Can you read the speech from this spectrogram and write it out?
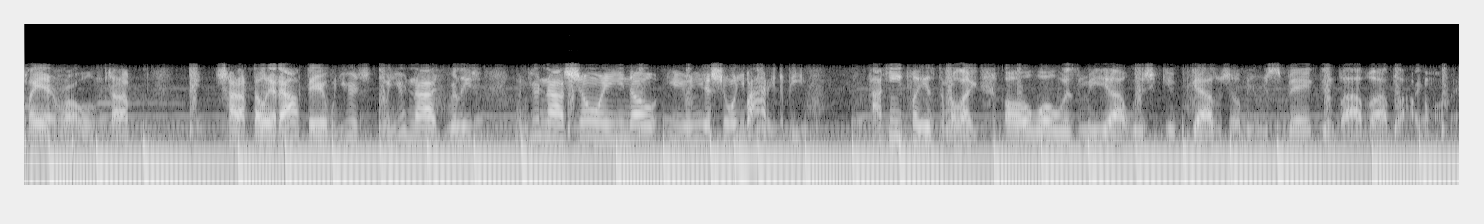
play that role and try to try to throw that out there when you're when you're not really when you're not showing you know you when you're showing your body to people. How can you play this role like, oh, woe is me, I wish you guys would show me respect and blah blah blah. Come on, man.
